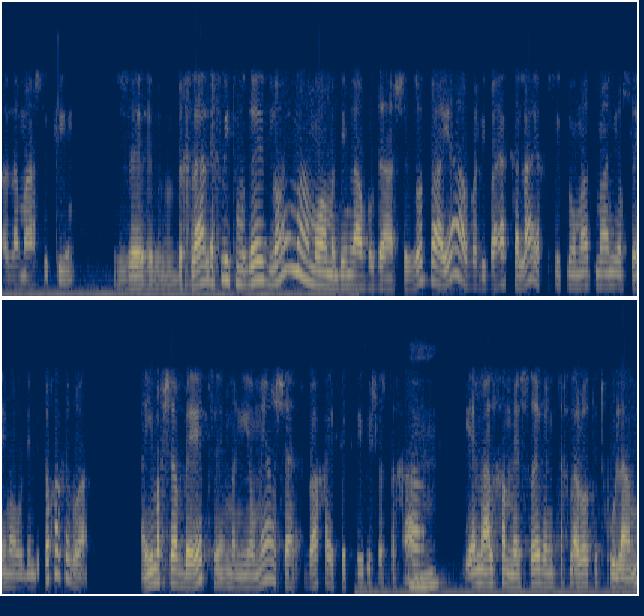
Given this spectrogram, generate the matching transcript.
על המעסיקים. זה בכלל איך להתמודד לא עם המועמדים לעבודה, שזאת בעיה, אבל היא בעיה קלה יחסית לעומת מה אני עושה עם העובדים בתוך החברה. האם עכשיו בעצם אני אומר שהטווח האפקטיבי של השכר mm-hmm. יהיה מעל 15 ואני צריך להעלות את כולם,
